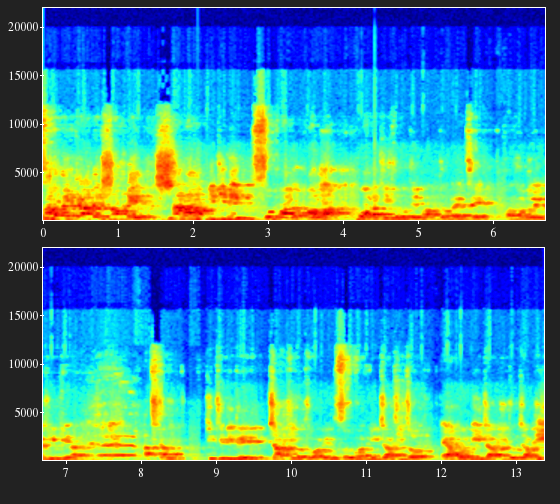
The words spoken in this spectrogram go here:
সাহাবাই সামনে সারা পৃথিবী সুপার পাওয়ার পরাজিত হতে বাধ্য হয়েছে। কথা বলেন ঠিক আজকাল পৃথিবীতে জাতিগতভাবে মুসলমান নির্যাতিত এমন নির্যাতিত জাতি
